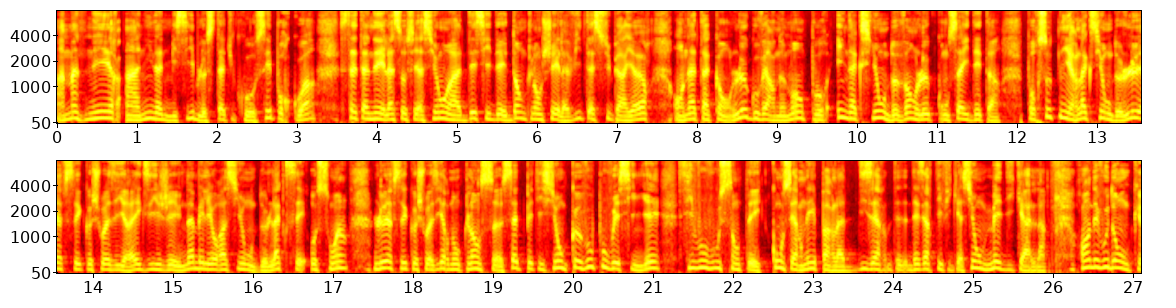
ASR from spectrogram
à maintenir un inadmissible statu quo. C'est pourquoi, cette année, l'association a décidé d'enclencher la vitesse supérieure en attaquant le gouvernement pour inaction devant le Conseil d'État. Pour soutenir l'action de l'UFC Que Choisir et exiger une amélioration de l'accès aux soins, l'UFC Que Choisir donc lance cette pétition que vous pouvez signer si vous vous sentez concerné par la désertification médicale. Rendez-vous donc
